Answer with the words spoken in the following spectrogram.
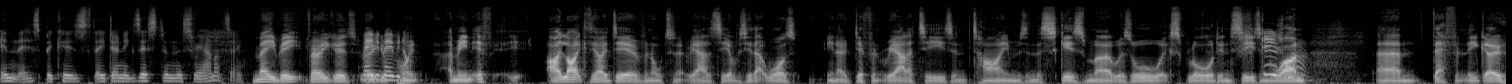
in this because they don't exist in this reality. maybe very good. Very Maybe, good maybe not. I mean, if I like the idea of an alternate reality, obviously that was you know different realities and times, and the schisma was all explored in season one. Um, definitely go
